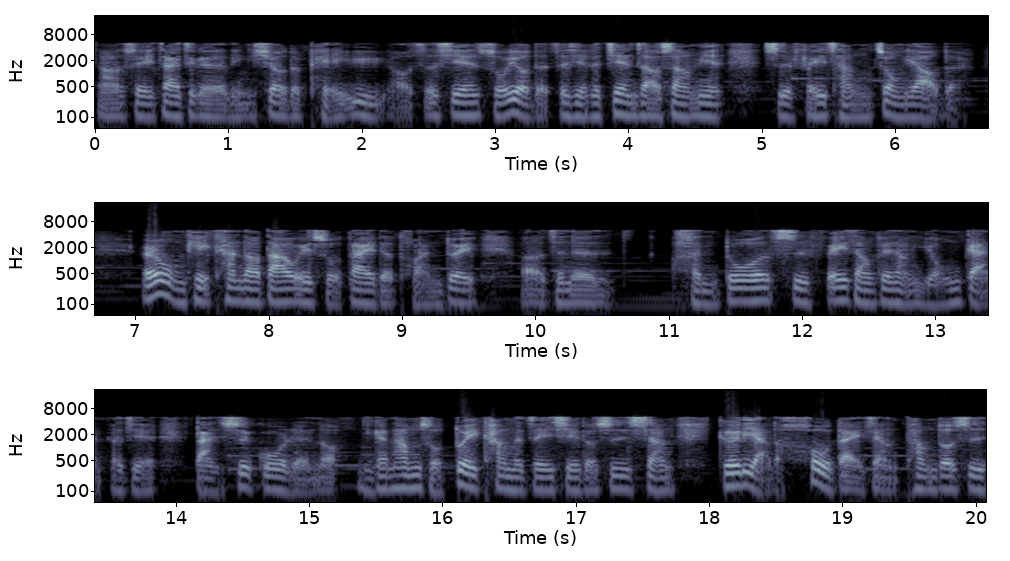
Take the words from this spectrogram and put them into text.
啊，所以在这个领袖的培育哦，这些所有的这些的建造上面是非常重要的。而我们可以看到大卫所带的团队，呃，真的很多是非常非常勇敢，而且胆识过人哦。你看他们所对抗的这一些，都是像歌利亚的后代这样，他们都是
